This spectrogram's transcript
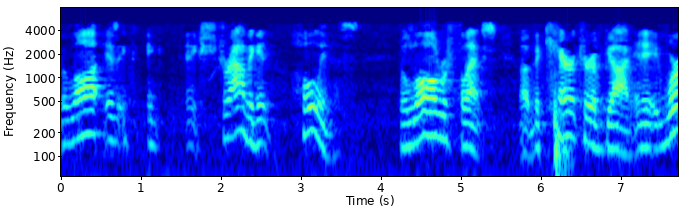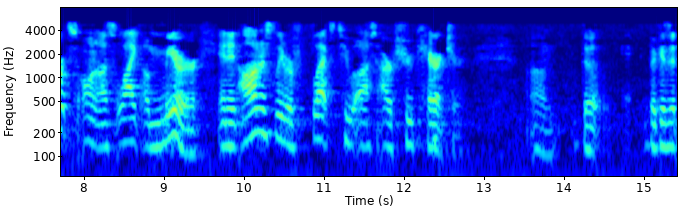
The law is an extravagant holiness. The law reflects uh, the character of God. And it, works on us like a mirror, and it honestly reflects to us our true character. Um, the, because it,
